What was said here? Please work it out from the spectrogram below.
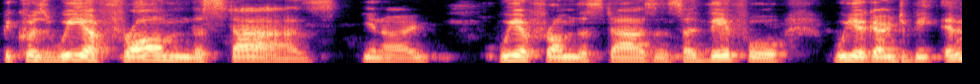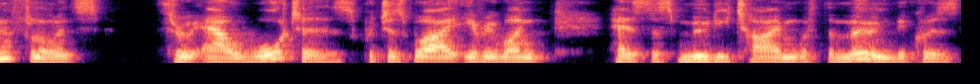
because we are from the stars, you know, we are from the stars, and so therefore we are going to be influenced through our waters, which is why everyone has this moody time with the moon because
